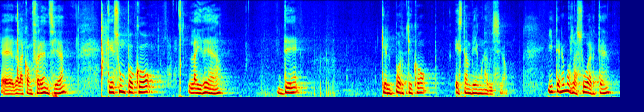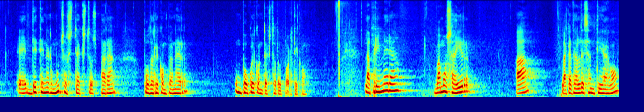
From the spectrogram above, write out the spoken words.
eh, de la conferencia, que es un poco la idea de que el pórtico es también una visión. Y tenemos la suerte eh, de tener muchos textos para poder recomponer un poco el contexto del pórtico. La primera, vamos a ir a la Catedral de Santiago,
